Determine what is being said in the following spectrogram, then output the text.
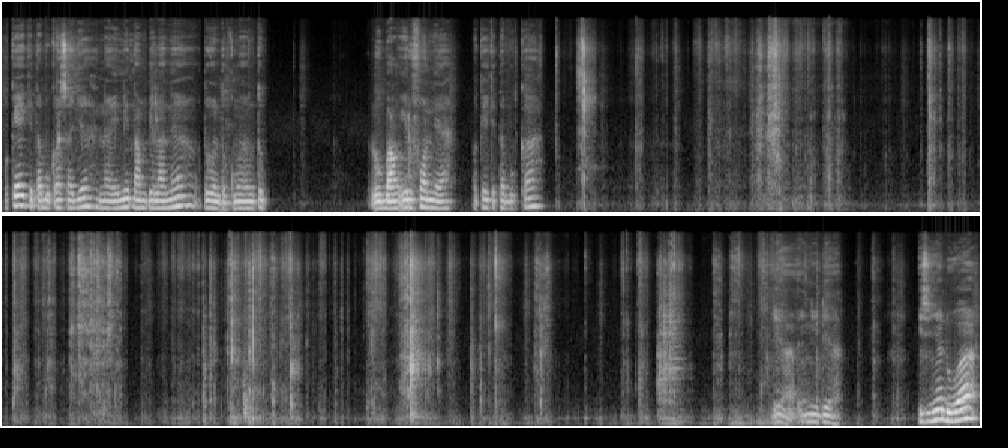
Oke, kita buka saja. Nah, ini tampilannya tuh untuk menutup lubang earphone ya. Oke, kita buka. Ya, ini dia. Isinya dua,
